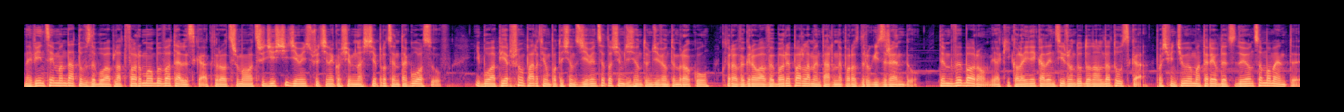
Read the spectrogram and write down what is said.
Najwięcej mandatów zdobyła Platforma Obywatelska, która otrzymała 39,18% głosów i była pierwszą partią po 1989 roku, która wygrała wybory parlamentarne po raz drugi z rzędu. Tym wyborom, jak i kolejnej kadencji rządu Donalda Tuska, poświęciły materiał decydujące momenty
